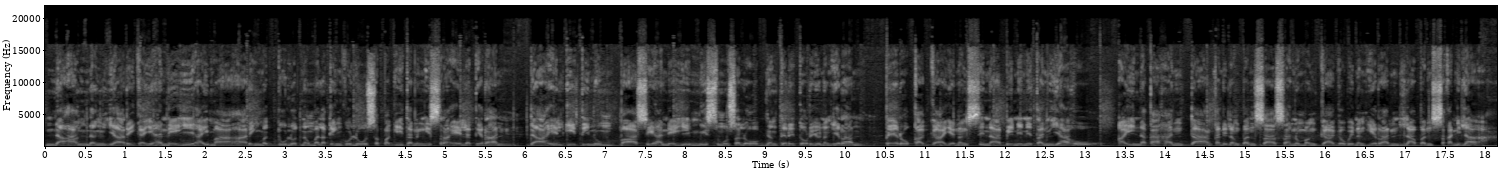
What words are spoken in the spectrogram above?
na ang nangyari kay Haneye ay maaaring magdulot ng malaking gulo sa pagitan ng Israel at Iran dahil itinumba si Haneye mismo sa loob ng teritoryo ng Iran. Pero kagaya ng sinabi ni Netanyahu ay nakahanda ang kanilang bansa sa anumang gagawin ng Iran laban sa kanila.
